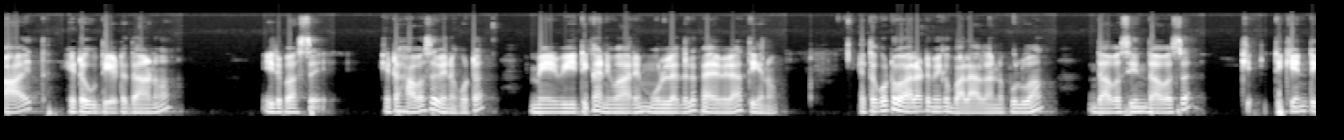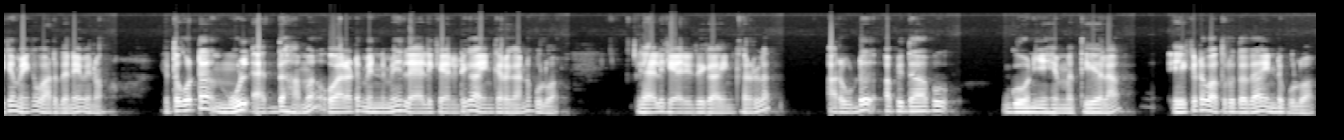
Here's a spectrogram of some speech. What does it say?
ආයෙත් හෙට උදේට දානවා. ඊට පස්සේ හෙට හවස වෙනකොට මේ වී ටික අනිවාර්යෙන් මුල් ඇදලා පැය වෙලා තියෙනවා. එතකොට ඔයාලට මේක බලා ගන්න පුළුවන්. දවසින් දවස ටිකෙන් ටික මේක වර්ධනය වෙනවා. එතකොට මුල් ඇද්දහම ඔයාලට මෙන්න මේ ලෑලි කෑලි ටික අයින් කරගන්න පුළුවන්. ලෑලි කෑලි දෙක අයින් කරලා අර උඩ අපි දාපු ගෝණිය හැම තියලා ඒකට වතුර දදා ඉන්න පුළුවන්.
